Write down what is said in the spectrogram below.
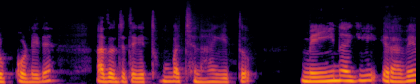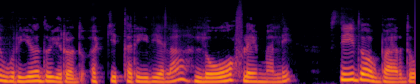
ರುಬ್ಕೊಂಡಿದೆ. ಅದ್ರ ಜೊತೆಗೆ ತುಂಬ ಚೆನ್ನಾಗಿತ್ತು. ಮೇಯ್ನಾಗಿ ರವೆ ಉರಿಯೋದು ಇರೋದು. ಅಕ್ಕಿ ತರಿ ಇದೆಯಲ್ಲ, ಲೋ ಫ್ಲೇಮಲ್ಲಿ ಸೀದೋಗಬಾರ್ದು.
